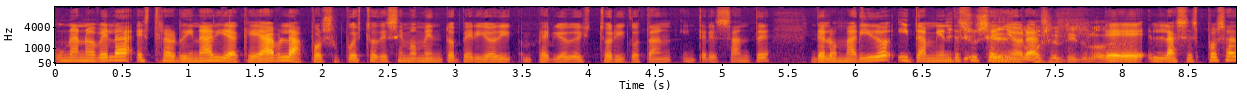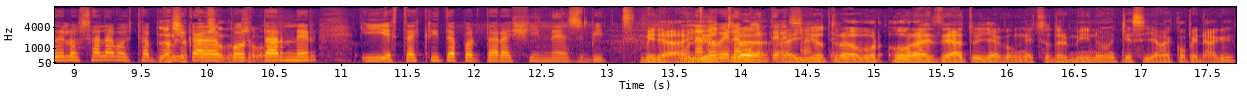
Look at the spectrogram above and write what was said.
una novela extraordinaria que habla, por supuesto, de ese momento periódico, periodo histórico tan interesante de los maridos y también ¿Y de sus señoras. es el título de Eh, Las esposas de los Álamos está publicada por. Turner y está escrita por Tarashi Nesbitt. Mira, Una hay novela muy otra, interesante. hay otra obra- obra de teatro, y ya con esto termino, que se llama Copenhague.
